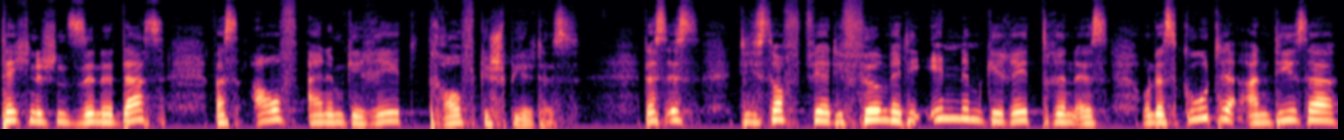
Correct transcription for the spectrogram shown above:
technischen Sinne das, was auf einem Gerät draufgespielt ist. Das ist die Software, die Firmware, die in dem Gerät drin ist. Und das Gute an dieser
